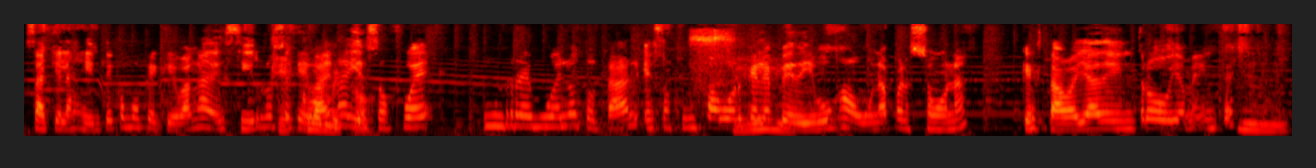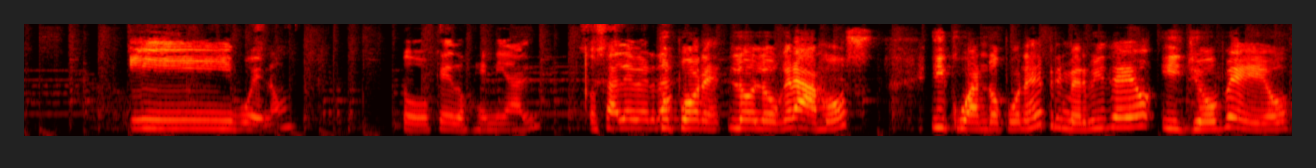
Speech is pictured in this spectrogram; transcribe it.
O sea, que la gente como que qué van a decir, no Qué sé qué vaina, y eso fue un revuelo total. Eso fue un favor que le pedimos a una persona que estaba allá adentro, obviamente. Y bueno, todo quedó genial. O sea, de verdad. Tú pones, lo logramos, y cuando pones el primer video y yo veo,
